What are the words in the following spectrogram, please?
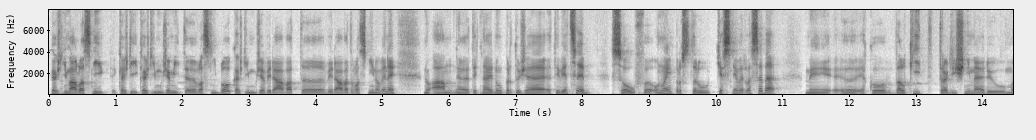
každý má vlastní, každý, každý může mít eh, vlastní blog, každý může vydávat, eh, vydávat vlastní noviny. No a eh, teď najednou, protože ty věci jsou v online prostoru těsně vedle sebe, my eh, jako velký tradiční médium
